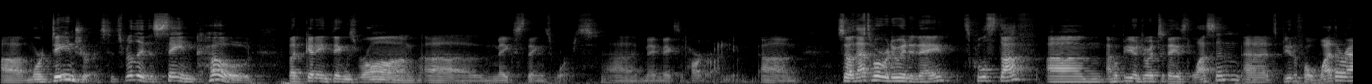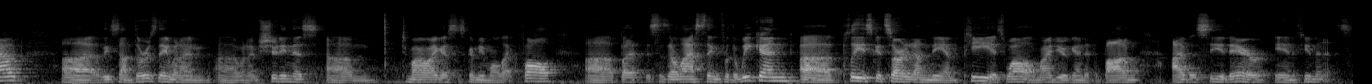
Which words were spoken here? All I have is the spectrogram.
uh, more dangerous. It's really the same code, but getting things wrong uh, makes things worse. Uh, makes it harder on you. Um, so that's what we're doing today. It's cool stuff. Um, I hope you enjoyed today's lesson. Uh, it's beautiful weather out, uh, at least on Thursday when I'm uh, when I'm shooting this. Um, tomorrow, I guess it's going to be more like fall. Uh, but this is our last thing for the weekend. Uh, please get started on the MP as well. I'll remind you again at the bottom. I will see you there in a few minutes.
